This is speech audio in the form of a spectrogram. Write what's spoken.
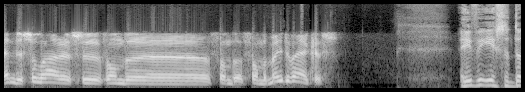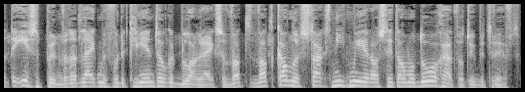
en de salarissen van de, van de, van de medewerkers. Even eerst dat eerste punt, want dat lijkt me voor de cliënt ook het belangrijkste. Wat, wat kan er straks niet meer als dit allemaal doorgaat wat u betreft?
